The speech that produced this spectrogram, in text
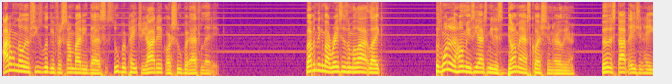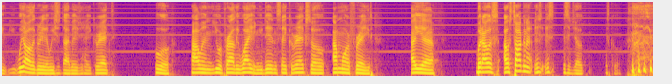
I don't know if she's looking for somebody that's super patriotic or super athletic. But I've been thinking about racism a lot. Like, because one of the homies, he asked me this dumbass question earlier. Does it stop Asian hate? We all agree that we should stop Asian hate, correct? Cool. Colin, you were probably white and you didn't say correct, so I'm more afraid. I uh, but I was I was talking to it's it's, it's a joke. It's cool.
